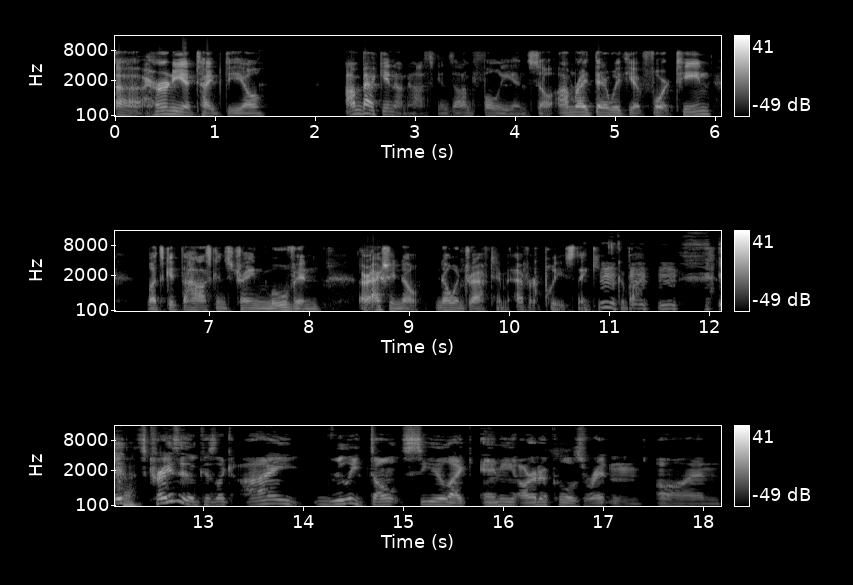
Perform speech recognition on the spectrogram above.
uh, hernia type deal, I'm back in on Hoskins. I'm fully in. So I'm right there with you at 14. Let's get the Hoskins train moving. Or actually no no one draft him ever please. Thank you. Goodbye. It's crazy though because like i really don't see like any articles written on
